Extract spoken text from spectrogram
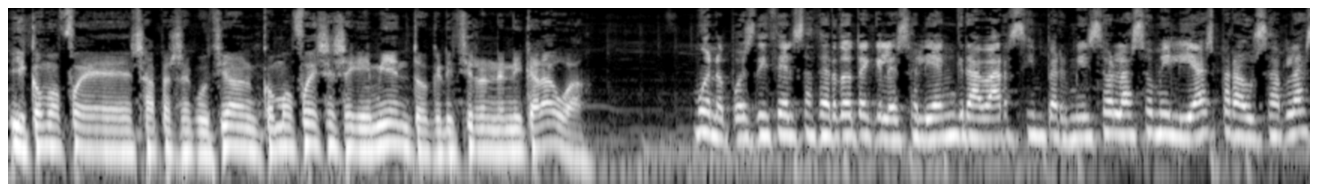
¿Y cómo fue esa persecución? ¿Cómo fue ese seguimiento que le hicieron en Nicaragua? Bueno, pues dice el sacerdote que le solían grabar sin permiso las homilías para usarlas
